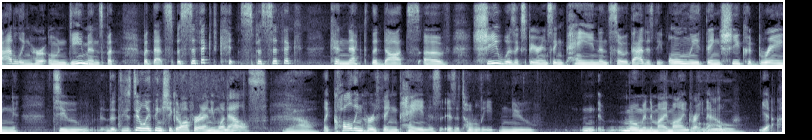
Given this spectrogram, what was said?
battling her own demons but but that specific specific connect the dots of she was experiencing pain and so that is the only thing she could bring to that's the only thing she could offer anyone else Yeah. like calling her thing pain is is a totally new n- moment in my mind right now. Yeah.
